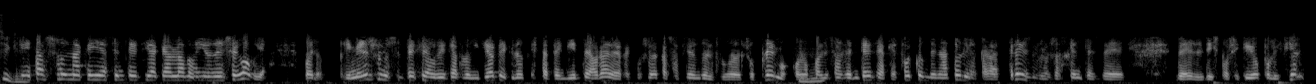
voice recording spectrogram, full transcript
¿Qué pasó en aquella sentencia que hablaba yo de Segovia? Bueno, primero es una sentencia de audiencia provincial que creo que está pendiente ahora de recurso de casación del Tribunal Supremo, con lo cual esa sentencia que fue condenatoria para tres de los agentes del el dispositivo policial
